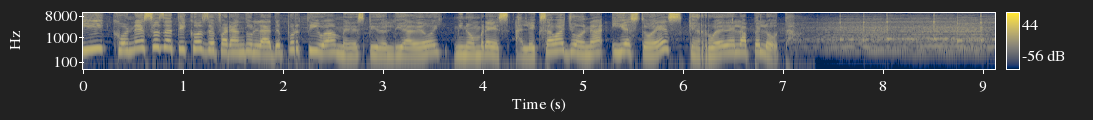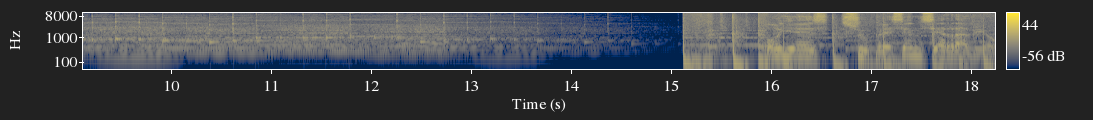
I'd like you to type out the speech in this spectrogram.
Y con estos daticos de farándula deportiva me despido el día de hoy. Mi nombre es Alexa Bayona y esto es Que Ruede la Pelota. Hoy es su presencia radio.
